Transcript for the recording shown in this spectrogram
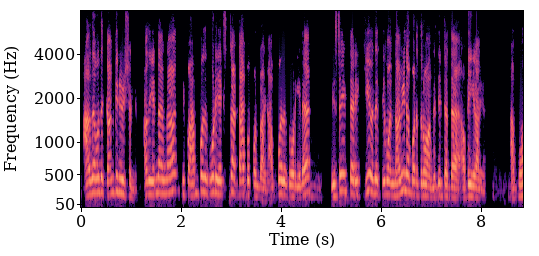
அதை வந்து கண்டினியூஷன் அது என்னன்னா இப்ப ஐம்பது கோடி எக்ஸ்ட்ரா டாப் அப் பண்றாங்க. ஐம்பது கோடியில விசைத்தறிக்கு வந்து திரும்ப நவீனப்படுத்துறோம் திட்டத்தை அப்படிங்கிறாங்க. அப்போ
